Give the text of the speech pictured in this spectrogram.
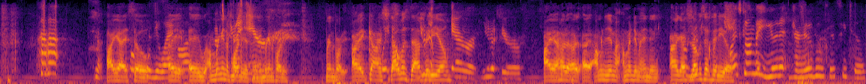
Alright guys, so hey, hey, I'm bringing a party this man. I'm error. bringing a party. I'm bringing a party. Alright guys, Wait, so that no, was that unit video. Error. Unit error. Alright, hold on, alright, I'm gonna do my I'm gonna do my ending. Alright guys, so that was that video. Mine's gonna be Unit Jernubu 52.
